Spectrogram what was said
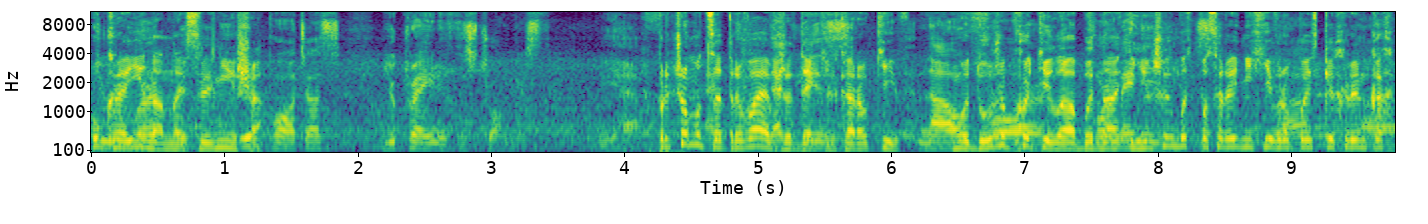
Україна найсильніша. Причому це триває вже декілька років. Ми дуже б хотіли, аби на інших безпосередніх європейських ринках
